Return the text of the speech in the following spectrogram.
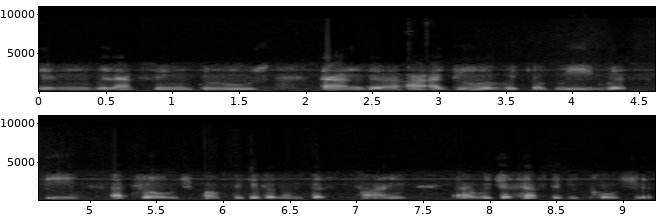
in relaxing the rules. And uh, I, I, do agree with the approach of the government this time. Uh, we just have to be cautious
